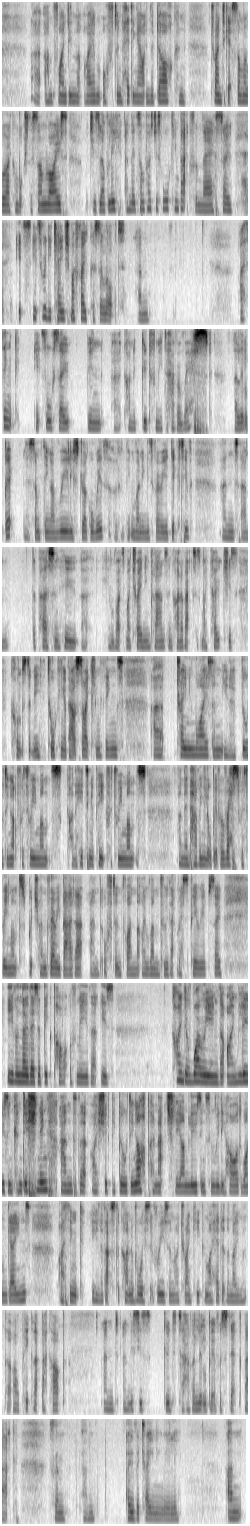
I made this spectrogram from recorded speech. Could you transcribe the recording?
Uh, I'm finding that I am often heading out in the dark and trying to get somewhere where I can watch the sunrise, which is lovely, and then sometimes just walking back from there. So it's it's really changed my focus a lot. Um, I think it's also been uh, kind of good for me to have a rest a little bit. It's something I really struggle with. I don't think running is very addictive, and um, the person who uh, writes my training plans and kind of acts as my coach is constantly talking about cycling things, uh, training wise, and you know building up for three months, kind of hitting a peak for three months, and then having a little bit of a rest for three months, which I'm very bad at, and often find that I run through that rest period. So even though there's a big part of me that is kind of worrying that I'm losing conditioning and that I should be building up, and actually I'm losing some really hard won gains. I think, you know, that's the kind of voice of reason I try and keep in my head at the moment that I'll pick that back up. And, and this is good to have a little bit of a step back from um, overtraining, really. Um,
